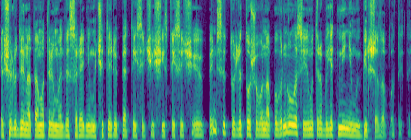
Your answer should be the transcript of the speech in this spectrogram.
Якщо людина там отримує десь в середньому 4-5 тисяч чи 6 тисяч е, пенсій, то для того, щоб вона повернулася, йому треба як мінімум більше заплатити.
